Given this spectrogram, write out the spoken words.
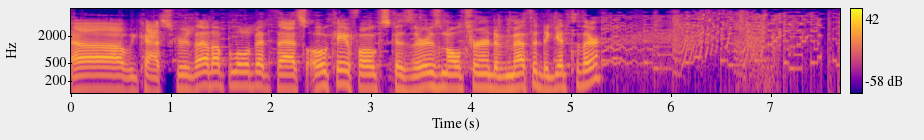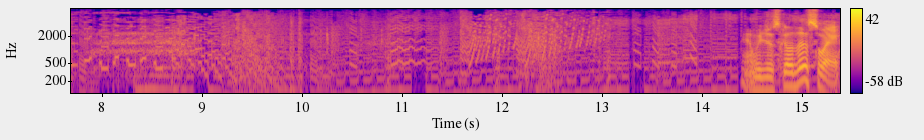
uh, we kind of screwed that up a little bit. That's okay, folks, because there is an alternative method to get to there. And we just go this way.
